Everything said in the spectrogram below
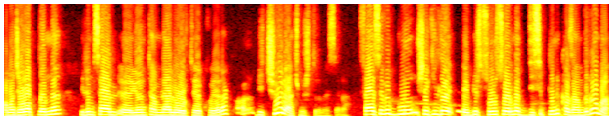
Ama cevaplarını bilimsel e, yöntemlerle ortaya koyarak bir çığır açmıştır mesela. Felsefe bu şekilde e, bir soru sorma disiplini kazandırır ama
